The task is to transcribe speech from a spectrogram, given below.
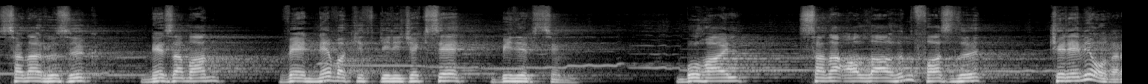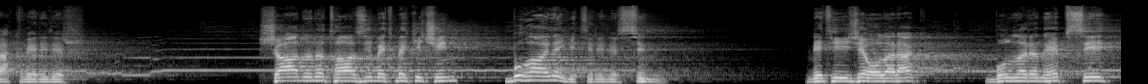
sana rızık ne zaman ve ne vakit gelecekse bilirsin. Bu hal sana Allah'ın fazlı, keremi olarak verilir. Şanını tazim etmek için bu hale getirilirsin. Netice olarak bunların hepsi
